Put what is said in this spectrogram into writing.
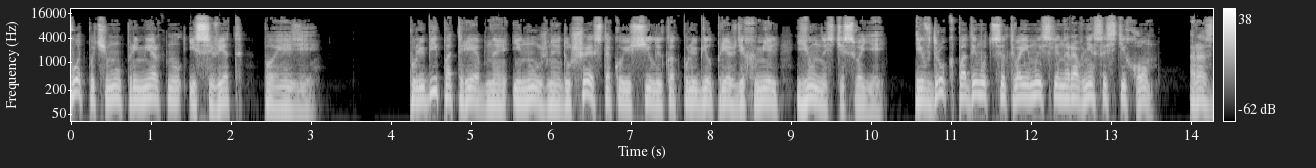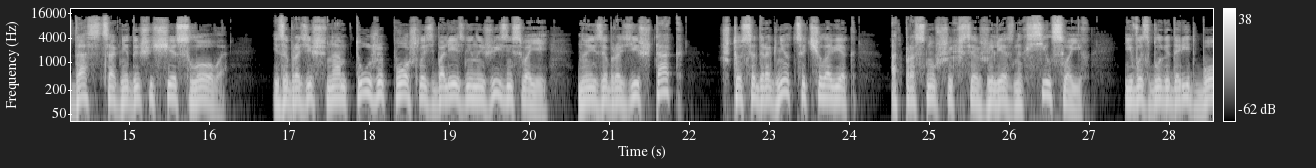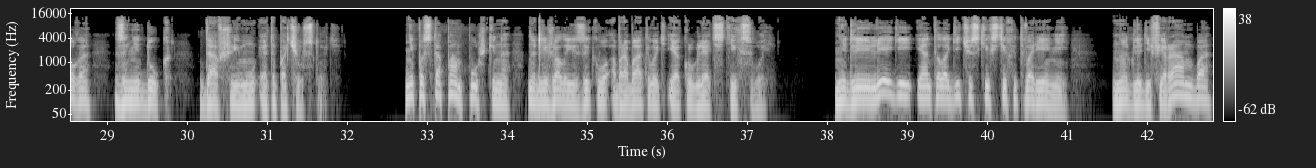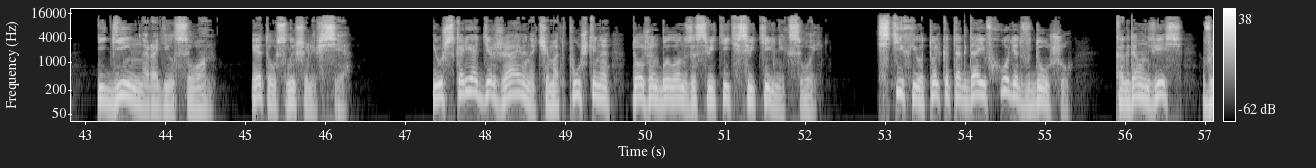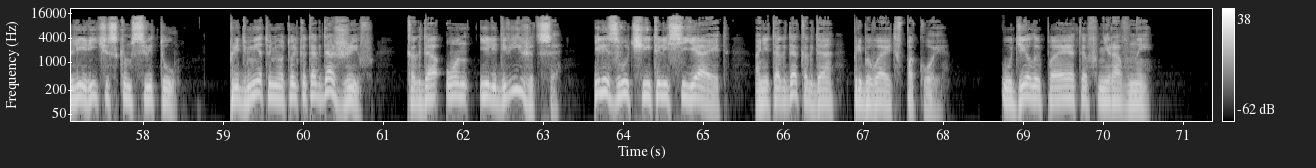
Вот почему примеркнул и свет поэзии. Полюби потребное и нужное душе с такой силой, как полюбил прежде хмель юности своей, и вдруг подымутся твои мысли наравне со стихом, раздастся огнедышащее слово, изобразишь нам ту же пошлость болезненной жизни своей, но изобразишь так, что содрогнется человек от проснувшихся железных сил своих и возблагодарит Бога за недуг, давший ему это почувствовать. Не по стопам Пушкина надлежало Языкову обрабатывать и округлять стих свой. Не для элегий и антологических стихотворений, но для дифирамба и гимна родился он. Это услышали все. И уж скорее от Державина, чем от Пушкина, должен был он засветить светильник свой. Стих его только тогда и входит в душу, когда он весь в лирическом свету. Предмет у него только тогда жив, когда он или движется, или звучит, или сияет, а не тогда, когда пребывает в покое. Уделы поэтов не равны.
